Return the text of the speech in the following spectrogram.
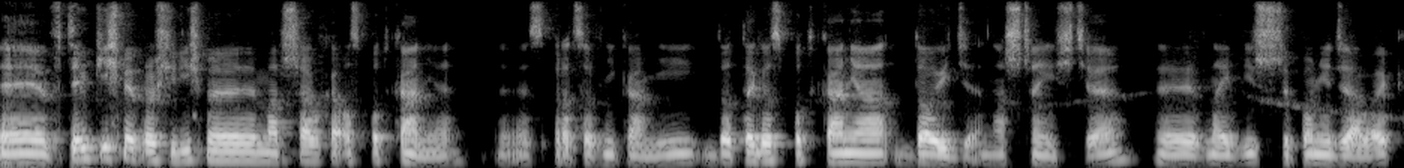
E, w tym piśmie prosiliśmy marszałka o spotkanie e, z pracownikami. Do tego spotkania dojdzie na szczęście e, w najbliższy poniedziałek.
